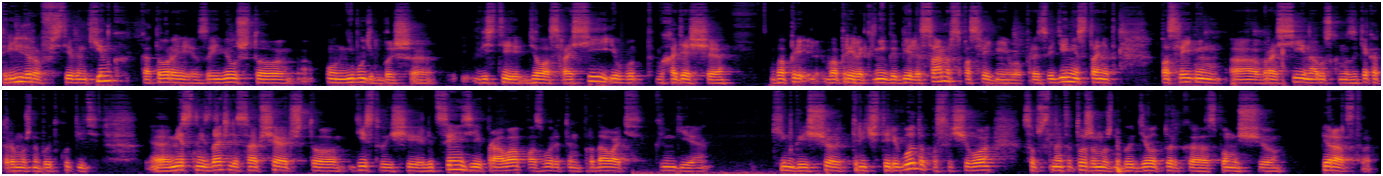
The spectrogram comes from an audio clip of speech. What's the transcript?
триллеров Стивен Кинг, который заявил, что он не будет больше вести дела с Россией, и вот выходящая в апреле, в апреле книга Билли Саммерс, последнее его произведение, станет последним э, в России на русском языке, который можно будет купить. Э, местные издатели сообщают, что действующие лицензии и права позволят им продавать книги Кинга еще 3-4 года, после чего, собственно, это тоже можно будет делать только с помощью пиратства.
